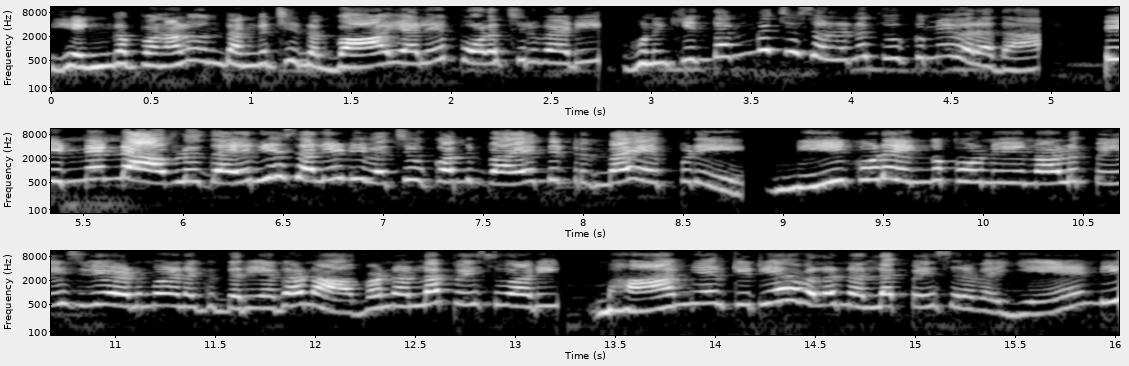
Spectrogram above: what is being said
எங்க போனாலும் உன் தங்கச்சி இந்த வாயாலே பொழைச்சிருவாடி. உனக்கு என் தங்கச்சி சொல்லணும் தூக்கமே வராதா? பின்னென்ன அவ்வளவு தைரியசாலியா நீ வச்சு உட்காந்து பயந்துட்டு இருந்தா எப்படி? நீ கூட எங்க போனீனாலும் பேசியோ என்னமோ எனக்கு தெரியாதா? நான் அவ நல்லா பேசுவாடி. மாமியார் கிட்டயே அவள நல்லா பேசுறவ. ஏண்டி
